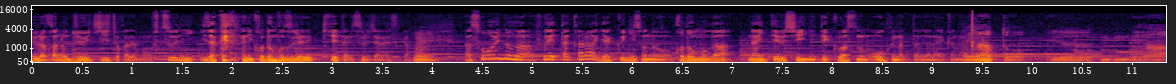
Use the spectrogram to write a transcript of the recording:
夜中の11時とかでも普通に居酒屋に子供連れで来てたりするじゃないですか、うん。そういうのが増えたから逆にその子供が泣いてるシーンに出くわすのも多くなったんじゃないかなと、なという、ん。まあま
